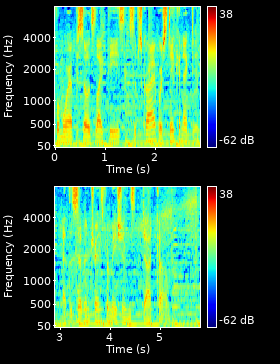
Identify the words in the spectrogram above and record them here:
For more episodes like these, subscribe or stay connected at the7transformations.com.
